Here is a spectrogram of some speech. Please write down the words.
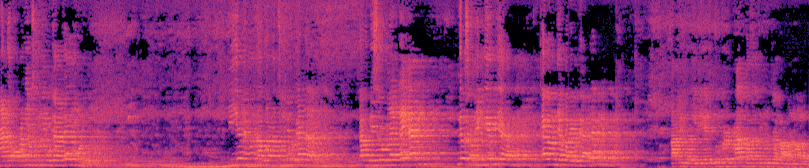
Ada orang yang sebenarnya begadang mulu. Dia memang awal nafsunya begadang. Kalau disuruh lelehan, nggak usah mikir dia. Emang dia paling begadang. Tapi bagi dia itu berat banget tidur jam 8 malam.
